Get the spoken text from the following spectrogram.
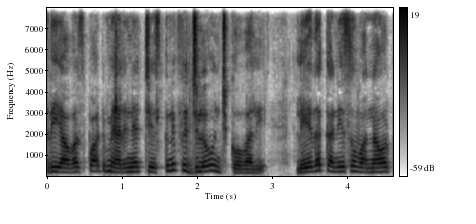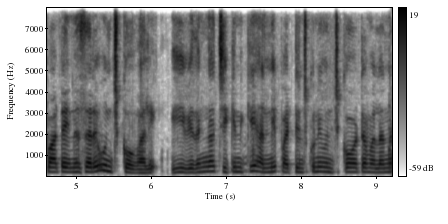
త్రీ అవర్స్ పాటు మ్యారినేట్ చేసుకుని ఫ్రిడ్జ్లో ఉంచుకోవాలి. లేదా కనీసం వన్ అవర్ పాటు అయినా సరే ఉంచుకోవాలి. ఈ విధంగా చికెన్కి అన్నీ పట్టించుకుని ఉంచుకోవటం వలన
